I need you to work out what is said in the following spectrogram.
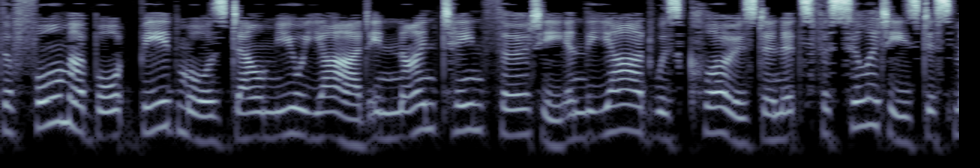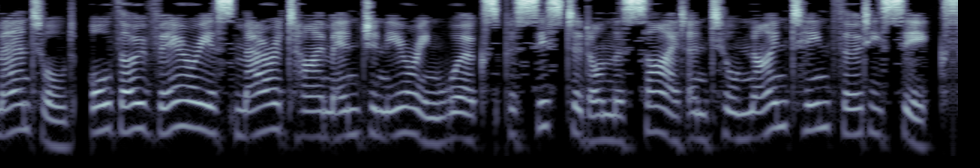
The former bought Beardmore's Dalmuir Yard in 1930 and the yard was closed and its facilities dismantled, although various maritime engineering works persisted on the site until 1936.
